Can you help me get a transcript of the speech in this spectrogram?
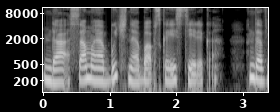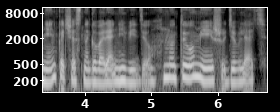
«Да, самая обычная бабская истерика. Давненько, честно говоря, не видел, но ты умеешь удивлять.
